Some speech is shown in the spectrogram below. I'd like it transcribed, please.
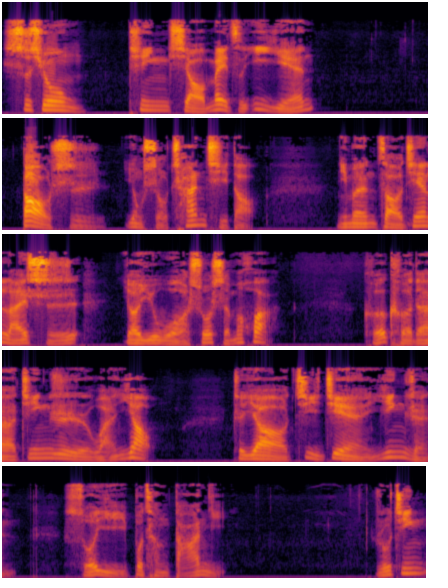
师兄，听小妹子一言。”道士用手搀起道：“你们早间来时，要与我说什么话？可可的今日玩药，这药既见阴人，所以不曾打你。”如今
